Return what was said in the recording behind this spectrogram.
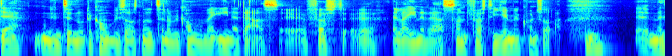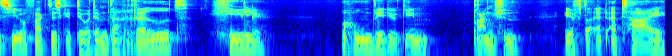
da Nintendo, det kommer vi så også ned til, når vi kommer med en af deres øh, første, øh, eller en af deres sådan første hjemmekonsoller. Mm. Øh, man siger jo faktisk, at det var dem, der reddede hele home video game branchen, efter at Atari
